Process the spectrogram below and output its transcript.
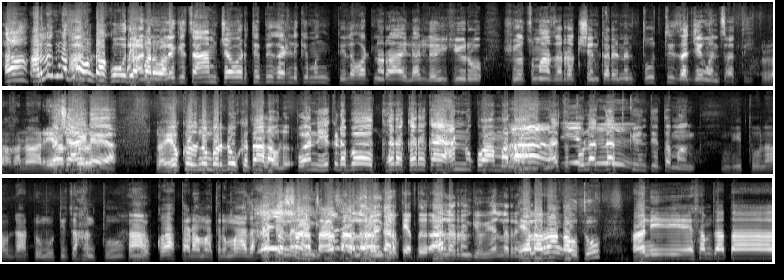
हा. लग्न लावून टाकू उद्या आणि परवा लगेच आमच्यावरती बिघडले की मग तिला वाटणार आयला लय हिरो ह्योच माझं रक्षण करेन आणि तूच तिचा जीवन साथी लागणार कशी idea आहे? नाही एकच नंबर डोकं चालवलं पण इकडे बघ खरं खरं काय हाण नको आम्हाला हा, नाही तर तुला. दबकीन तिथं मग मी तुला डाटू मुठीचा हाणतो हा. लोक आताडा मात्र माझा हात याला रंग- याला घेऊ. करत्यात. याला रंग घेऊ याला रंग याला रांगाव तू आणि समजा आता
